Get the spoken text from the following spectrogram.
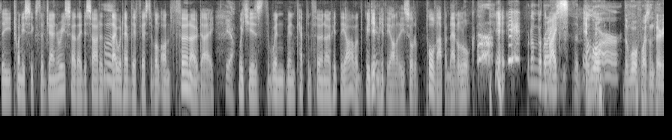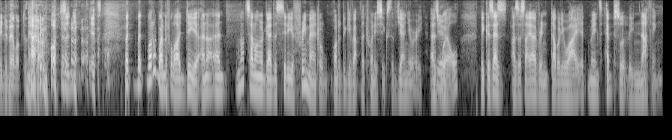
the 26th of January, so they decided that they hmm. would have their festival on Furneaux Day, Yeah. which is the, when, when Captain Furneaux hit the island. He didn't hit the island, he sort of pulled up and had a look. Put on the Put the brakes. brakes. The, the, wharf, the wharf wasn't very developed at the No, time. it wasn't. yes. But but what a wonderful idea! And and not so long ago, the city of Fremantle wanted to give up the 26th of January as Yeah. well, because as as I say, over in WA, it means absolutely nothing.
